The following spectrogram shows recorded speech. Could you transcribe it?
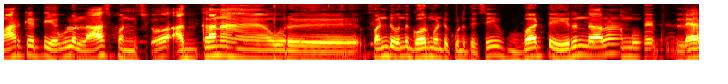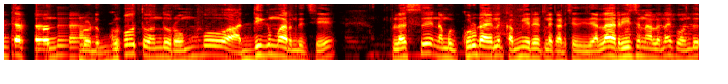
மார்க்கெட் எவ்வளோ லாஸ் பண்ணுச்சோ அதுக்கான ஒரு ஃபண்டு வந்து கவர்மெண்ட் கொடுத்துச்சு. பட் இருந்தாலும் நம்ம லேட்டர் வந்து நம்மளோட குரோத் வந்து ரொம்ப அதிகமாக இருந்துச்சு. ப்ளஸ் நமக்கு குரூட் ஆயில் கம்மி ரேட்டில் கிடச்சிது. இது எல்லாம் ரீசனால தான் இப்போ வந்து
